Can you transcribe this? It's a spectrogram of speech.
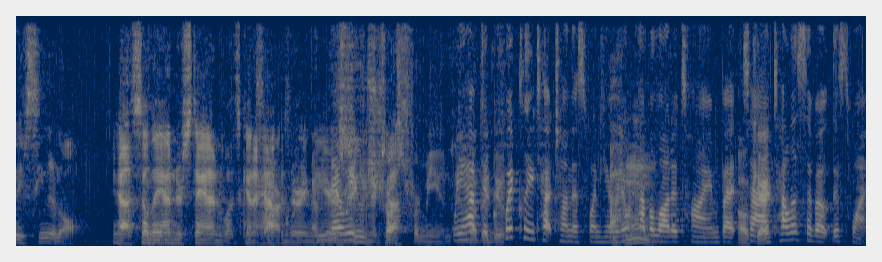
they've seen it all. Yeah, so they understand what's going to happen during the And year. there's so they huge can trust for me in, We in have what to they do. quickly touch on this one here. We don't have a lot of time, but uh, Okay. tell us about this one.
